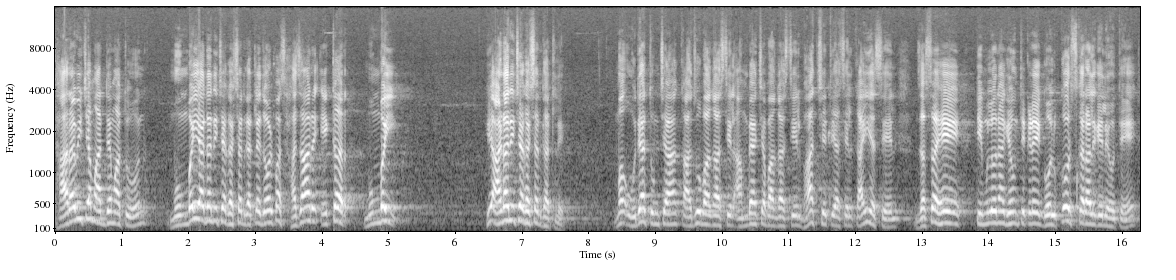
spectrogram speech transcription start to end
धारावीच्या माध्यमातून मुंबई अदानीच्या घशात घातले. जवळपास हजार एकर मुंबई ही अडाणीच्या घशात घातले. मग उद्या तुमच्या काजू बागा असतील आंब्याच्या बागा असतील भात शेती असेल काही असेल जसं हे टिमलोना घेऊन तिकडे गोलकोर्स करायला गेले होते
